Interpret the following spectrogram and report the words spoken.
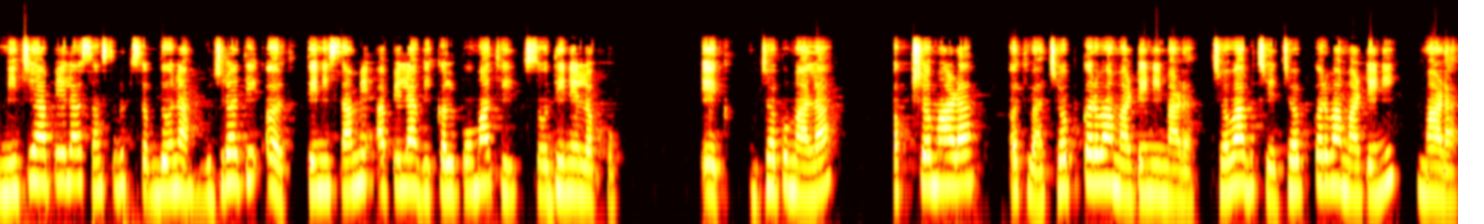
નીચે આપેલા સંસ્કૃત શબ્દોના ગુજરાતી અર્થ તેની સામે આપેલા વિકલ્પોમાંથી શોધીને લખો. એક, જપમાલા, અક્ષમાળા અથવા જપ કરવા માટેની માળા. જવાબ છે જપ કરવા માટેની માળા.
